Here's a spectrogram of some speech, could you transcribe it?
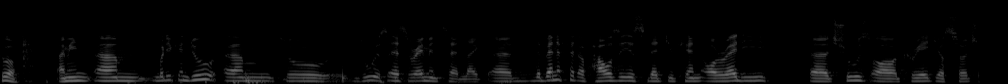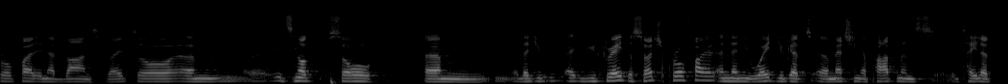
Sure. I mean, um, what you can do um, to do is, as Raymond said, like uh, the benefit of Housey is that you can already uh, choose or create your search profile in advance, right? So um, it's not so um, that you uh, you create a search profile and then you wait, you get uh, matching apartments tailored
